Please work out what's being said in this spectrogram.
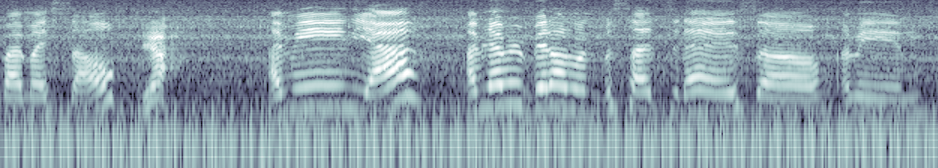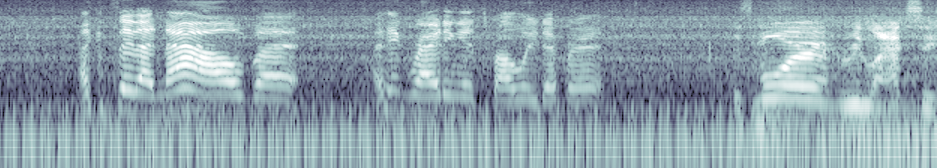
by myself? Yeah. I mean, yeah. I've never been on one besides today, so, I mean, I can say that now, but I think riding it's probably different. It's more relaxing.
